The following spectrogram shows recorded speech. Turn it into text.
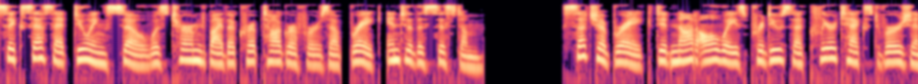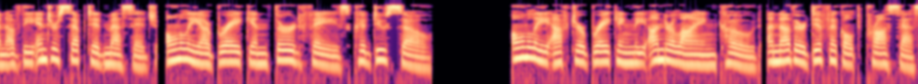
Success at doing so was termed by the cryptographers a break into the system. Such a break did not always produce a clear text version of the intercepted message, only a break in third phase could do so. Only after breaking the underlying code another difficult process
